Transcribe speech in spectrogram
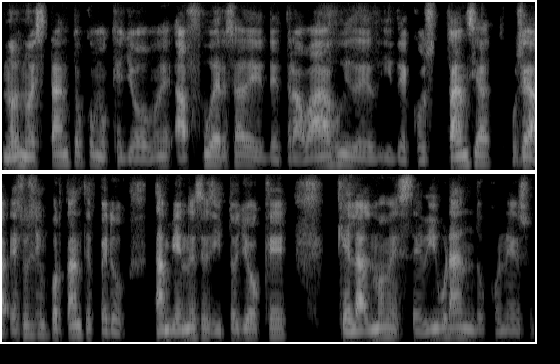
No, no es tanto como que yo a fuerza de, de trabajo y de, y de, constancia, o sea, eso es importante, pero también necesito yo que, que el alma me esté vibrando con eso.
